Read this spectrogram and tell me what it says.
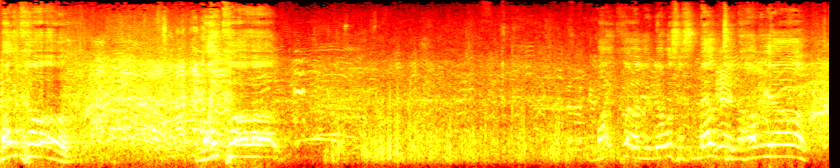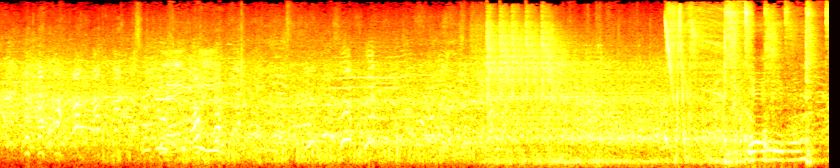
Michael! Michael! Michael, your nose is melting, yeah. hurry up! yeah, good evening.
